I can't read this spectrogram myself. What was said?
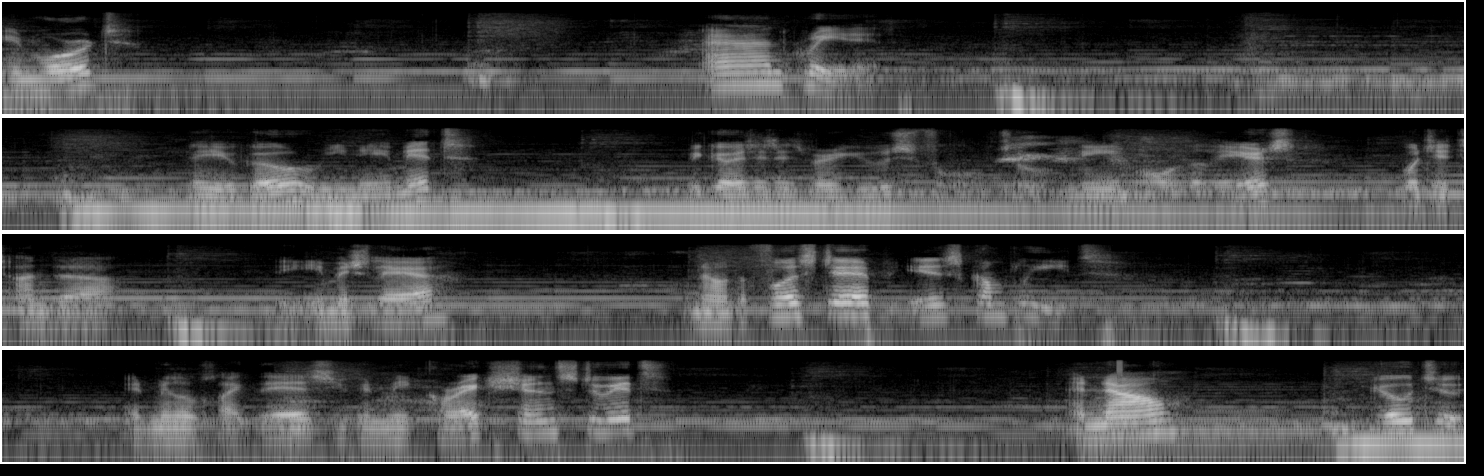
inward and create it. There you go, rename it because it is very useful to name all the layers put it under the image layer now the first step is complete. It may look like this. You can make corrections to it. And now go to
